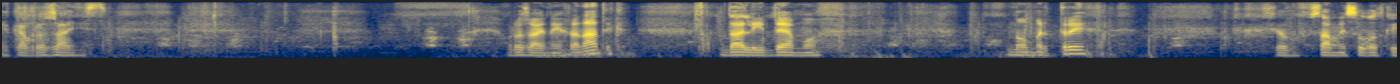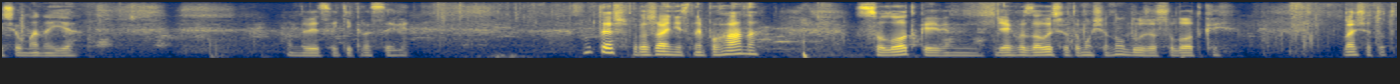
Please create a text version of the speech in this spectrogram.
яка врожайність. Врожайний гранатик. Далі йдемо номер 3. Що самий солодкий, що в мене є. Дивіться, які красиві. Ну теж врожайність непогана. Солодкий, він, я його залишив, тому що ну дуже солодкий. Бачите, тут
